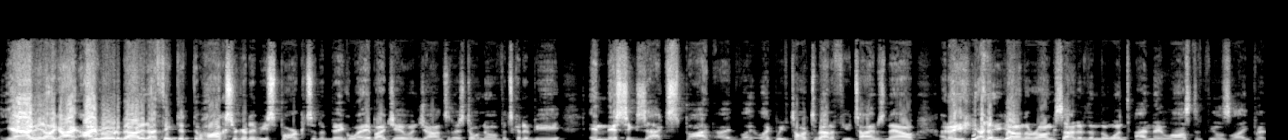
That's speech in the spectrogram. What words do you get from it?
yeah, I mean, like I, I wrote about it. I think that the Hawks are going to be sparked in a big way by Jalen Johnson. I just don't know if it's going to be in this exact spot. I, like, like we've talked about a few times now. I know you, I know you got on the wrong side of them the one time they lost. It feels like, but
